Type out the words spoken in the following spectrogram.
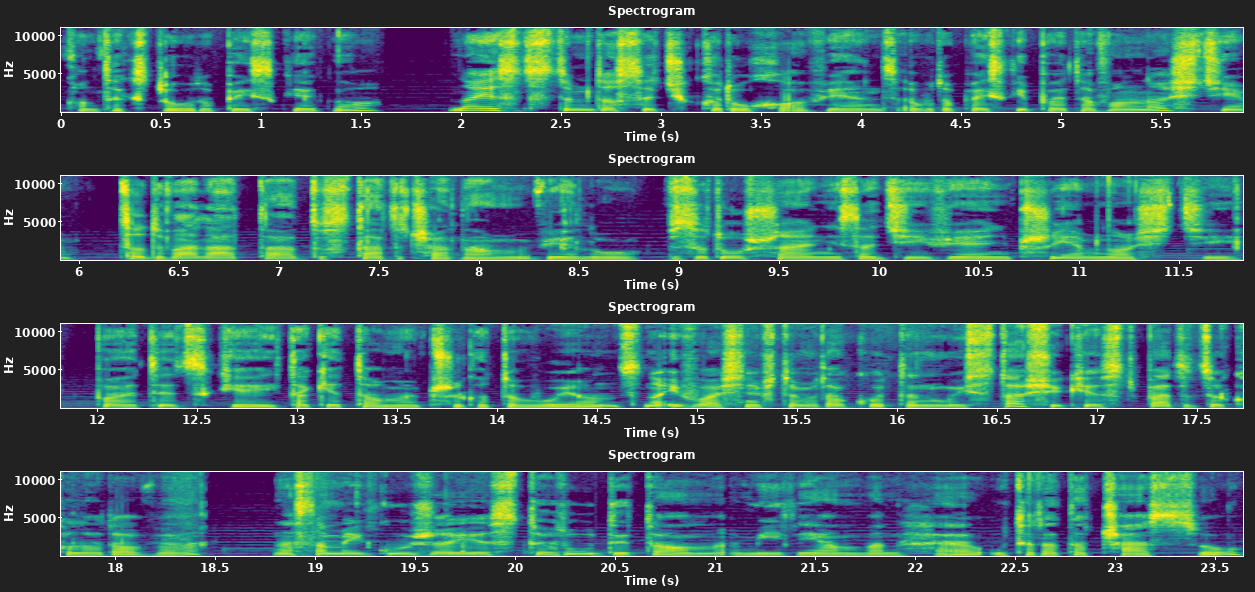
kontekstu europejskiego. No jest z tym dosyć krucho, więc Europejski Poeta Wolności co dwa lata dostarcza nam wielu wzruszeń, zadziwień, przyjemności poetyckiej, takie tomy przygotowując. No i właśnie w tym roku ten mój stosik jest bardzo kolorowy. Na samej górze jest rudy tom Miriam Van He, Utrata czasu.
